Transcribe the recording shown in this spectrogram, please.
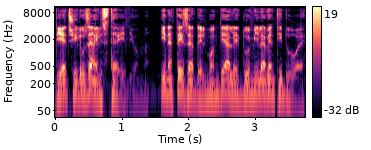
10 Lusail Stadium, in attesa del Mondiale 2022.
